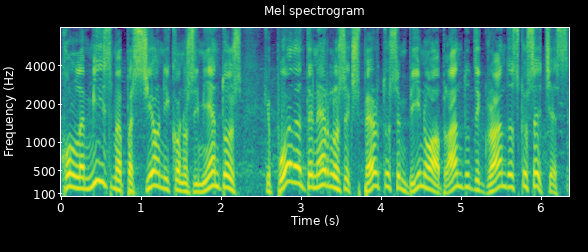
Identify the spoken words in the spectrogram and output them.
con la misma pasión y conocimientos que puedan tener los expertos en vino hablando de grandes cosechas.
